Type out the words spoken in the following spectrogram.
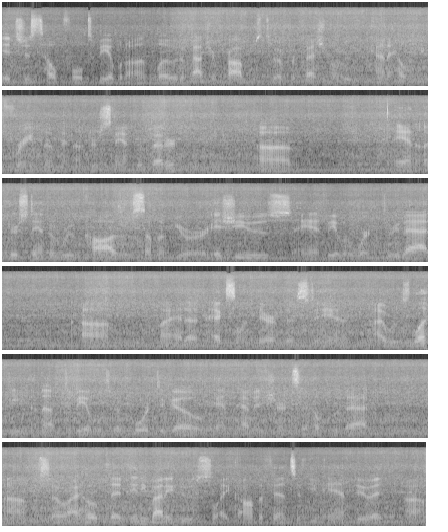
it's just helpful to be able to unload about your problems to a professional who can kind of help you frame them and understand them better. Um, and understand the root cause of some of your issues and be able to work through that. Um, I had an excellent therapist, and I was lucky enough to be able to afford to go and have insurance to help with that. Um, so I hope that anybody who's like on the fence, if you can do it, um,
